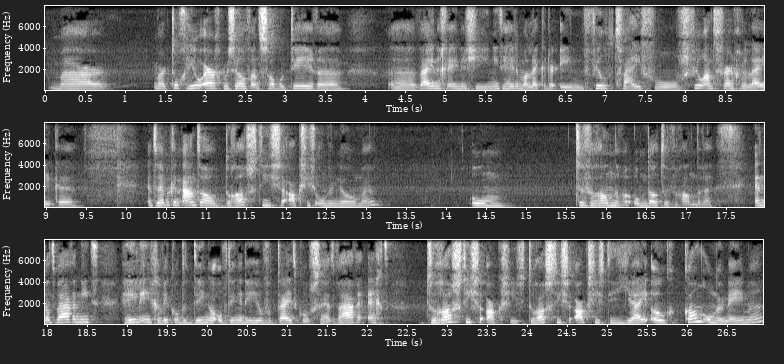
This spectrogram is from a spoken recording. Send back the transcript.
maar, maar toch heel erg mezelf aan het saboteren. Uh, weinig energie, niet helemaal lekker erin, veel twijfels, veel aan het vergelijken. En toen heb ik een aantal drastische acties ondernomen om te veranderen, om dat te veranderen. En dat waren niet hele ingewikkelde dingen of dingen die heel veel tijd kosten. Het waren echt drastische acties. Drastische acties die jij ook kan ondernemen.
